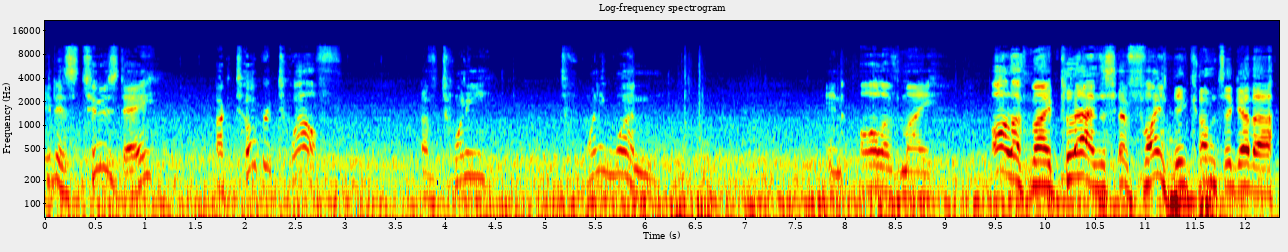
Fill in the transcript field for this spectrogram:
It is Tuesday, October 12th of 2021. And all of my all of my plans have finally come together.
